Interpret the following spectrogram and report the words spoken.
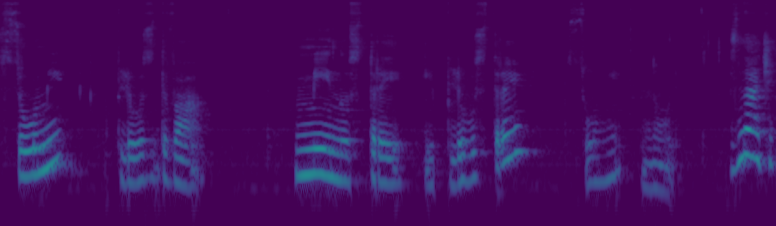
В сумі плюс 2. Мінус 3 і плюс 3 в сумі 0. Значить,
